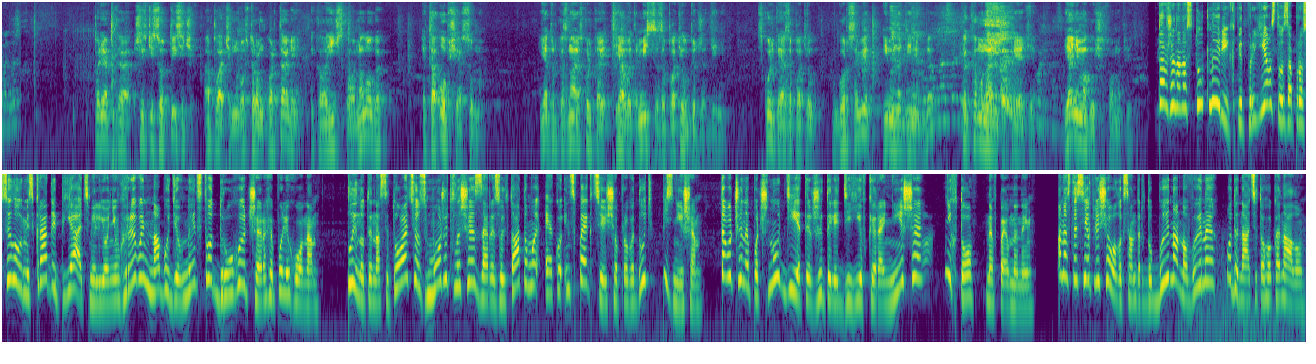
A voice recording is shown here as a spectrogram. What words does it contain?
Порядка 600 тысяч оплачено во втором квартале экологического налога. Это общая сумма. Я только знаю, сколько я в этом месяце заплатил в бюджет денег. Сколько я заплатил в горсовет именно денег, да, как коммунальное предприятие, я не могу сейчас вам ответить. Та вже на наступний рік підприємство запросило у міськради 5 мільйонів гривень на будівництво другої черги полігона. Вплинути на ситуацію зможуть лише за результатами екоінспекції, що проведуть пізніше. Та чи не почнуть діяти жителі Діївки раніше, ніхто не впевнений. Анастасія Плющова, Олександр Дубина. Новини 11 каналу.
